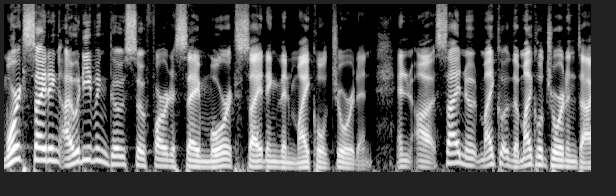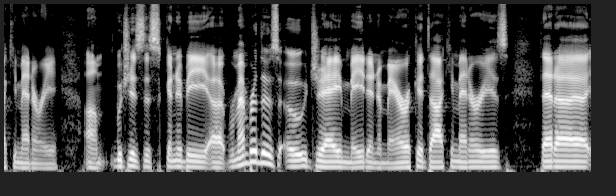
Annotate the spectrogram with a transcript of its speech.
More exciting, I would even go so far to say more exciting than Michael Jordan. And uh, side note, Michael, the Michael Jordan documentary, um, which is this going to be, uh, remember those OJ Made in America documentaries that uh,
